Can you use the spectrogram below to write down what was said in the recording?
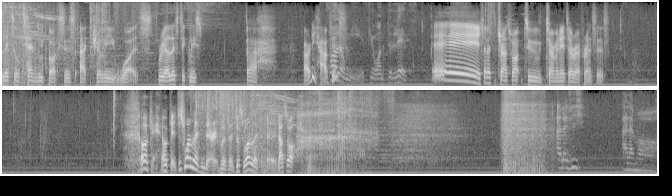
little 10 loot boxes actually was. Realistically uh, I already have Follow this. me if you want to live. Hey, shout out to transform to Terminator references. Okay, okay, just one legendary Blizzard, just one legendary. That's all. À la vie, à la mort.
